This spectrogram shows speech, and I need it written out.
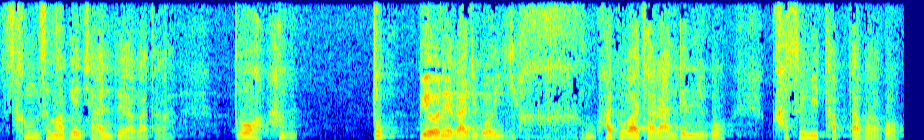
성성하게 잘 되어가다가 또뚝 변해가지고 화두가 잘 안 들리고 가슴이 답답하고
